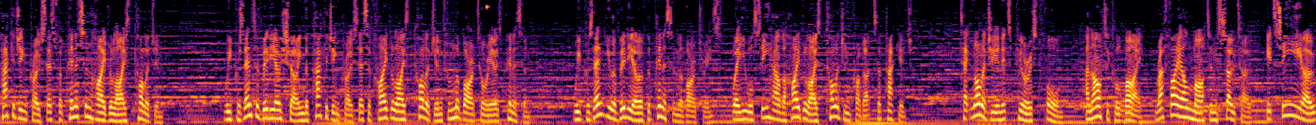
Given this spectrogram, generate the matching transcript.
Packaging process for Pinisan hydrolyzed collagen. We present a video showing the packaging process of hydrolyzed collagen from Laboratorios Pinisan. We present you a video of the Pinisan laboratories, where you will see how the hydrolyzed collagen products are packaged. Technology in its purest form. An article by Rafael Martin Soto, its CEO,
